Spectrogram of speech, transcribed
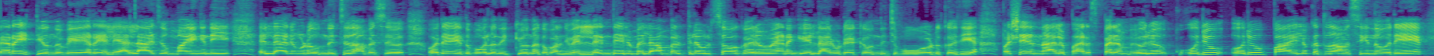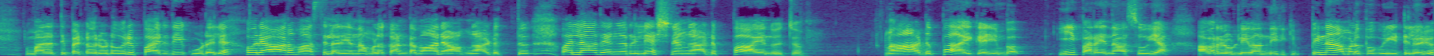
വെറൈറ്റി ഒന്ന് വേറെയല്ലേ? അല്ല ചുമ്മാ ഇങ്ങനെ ഈ എല്ലാവരും കൂടെ ഒന്നിച്ച് താമസിച്ച് ഒരേ ഇതുപോലെ നിൽക്കുമെന്നൊക്കെ പറഞ്ഞു. വല്ല എന്തെങ്കിലും വല്ല അമ്പലത്തിലെ ഉത്സവമൊക്കെ വരും വേണമെങ്കിൽ എല്ലാവരും കൂടെയൊക്കെ ഒന്നിച്ച് പോവുകയോ എടുക്കുകയോ ചെയ്യുക പക്ഷേ എന്നാലും പരസ്പരം ഒരു ഒരു ഒരു ഇപ്പം അയൽവക്കത്ത് താമസിക്കുന്ന ഒരേ മതത്തിൽപ്പെട്ടവരോട് ഒരു പരിധി കൂടുതൽ ഒരു ആറ് മാസത്തിലധികം നമ്മൾ കണ്ടമാനം അങ്ങ് അടുത്ത് വല്ലാതെ അങ്ങ് റിലേഷൻ അങ്ങ് അടുപ്പായെന്ന് വെച്ചു. ആ അടുപ്പായി കഴിയുമ്പോൾ ഈ പറയുന്ന അസൂയ അവരുടെ ഉള്ളിൽ വന്നിരിക്കും. പിന്നെ നമ്മളിപ്പോൾ വീട്ടിലൊരു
